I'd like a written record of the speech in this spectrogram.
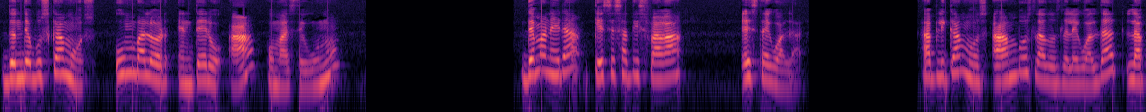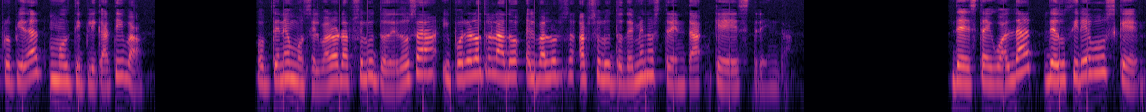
donde buscamos un valor entero a o más de 1, de manera que se satisfaga esta igualdad. Aplicamos a ambos lados de la igualdad la propiedad multiplicativa. Obtenemos el valor absoluto de 2a y por el otro lado el valor absoluto de menos 30, que es 30. De esta igualdad deduciremos que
